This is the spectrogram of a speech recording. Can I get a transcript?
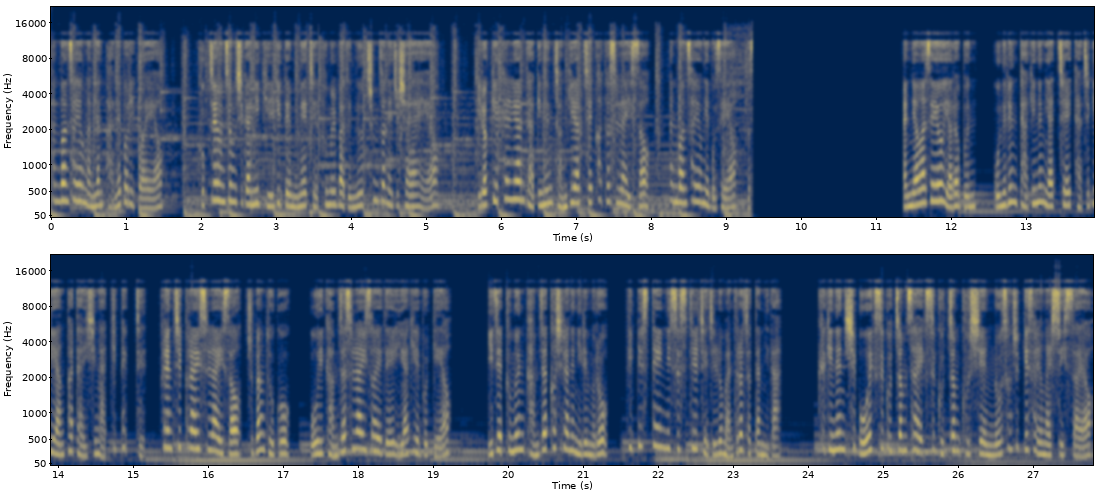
한 번 사용하면 반해버릴 거예요. 국제 운송 시간이 길기 때문에 제품을 받은 후 충전해 주셔야 해요. 이렇게 편리한 다기능 전기야채 커터 슬라이서 한 번 사용해 보세요. 안녕하세요 여러분. 오늘은 다기능 야채 다지기 양파 다이싱 아티팩트 프렌치 프라이 슬라이서 주방 도구 오이 감자 슬라이서에 대해 이야기해 볼게요. 이 제품은 감자컷이라는 이름으로 PP 스테인리스 스틸 재질로 만들어졌답니다. 크기는 15x9.4x 9.9cm로 손쉽게 사용할 수 있어요.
